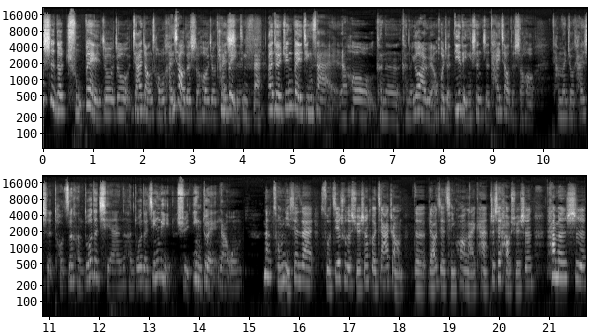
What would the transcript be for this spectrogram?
事的储备，就就家长从很小的时候就开军始备竞赛，啊，对，军备竞赛，然后可能可能幼儿园或者低龄甚至胎教的时候，他们就开始投资很多的钱、很多的精力去应对。那我那从你现在所接触的学生和家长的了解情况来看，这些好学生他们是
